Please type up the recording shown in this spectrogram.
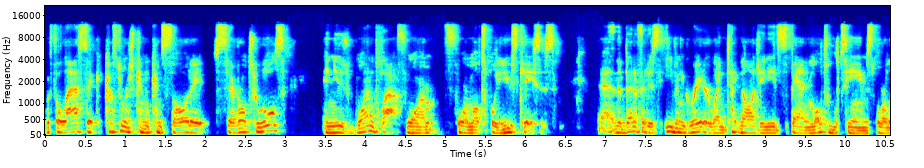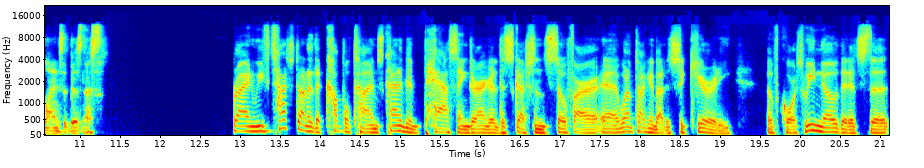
With Elastic, customers can consolidate several tools and use one platform for multiple use cases. And the benefit is even greater when technology needs span multiple teams or lines of business. Brian, we've touched on it a couple times, kind of in passing during our discussions so far. Uh, what I'm talking about is security. Of course, we know that it's the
